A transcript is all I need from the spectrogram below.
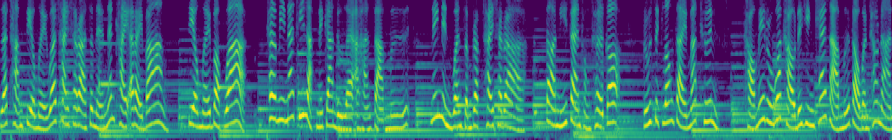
และถามเสี่ยวเหมยว่าชายชราเสนอเงื่อนไขอะไรบ้าง เสี่ยวเหมยบอกว่า เธอมีหน้าที่หลักในการดูแลอาหารสามมื้อ ในหนึ่งวันสำหรับชายชรา ตอนนี้แฟนของเธอก็รู้สึกโล่งใจมากขึ้น เขาไม่รู้ว่าเขาได้กินแค่สามมื้อต่อวันเท่านั้น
